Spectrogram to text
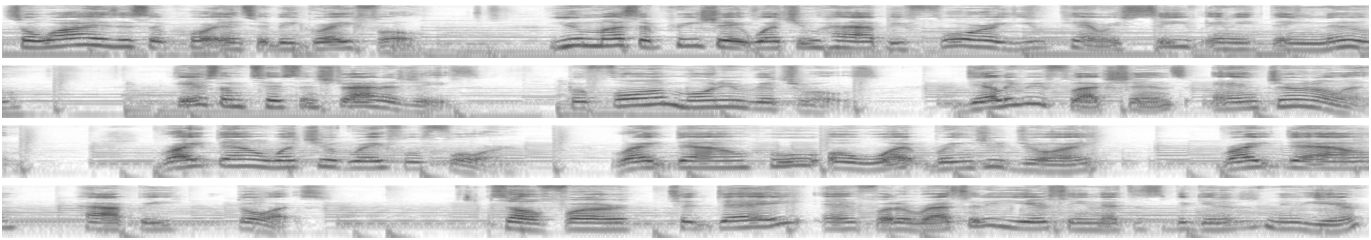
So, why is this important to be grateful? You must appreciate what you have before you can receive anything new. Here's some tips and strategies perform morning rituals, daily reflections, and journaling. Write down what you're grateful for. Write down who or what brings you joy. Write down happy thoughts. So, for today and for the rest of the year, seeing that this is the beginning of the new year,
